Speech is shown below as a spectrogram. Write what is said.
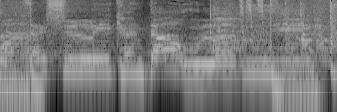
我在诗里看到了你。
